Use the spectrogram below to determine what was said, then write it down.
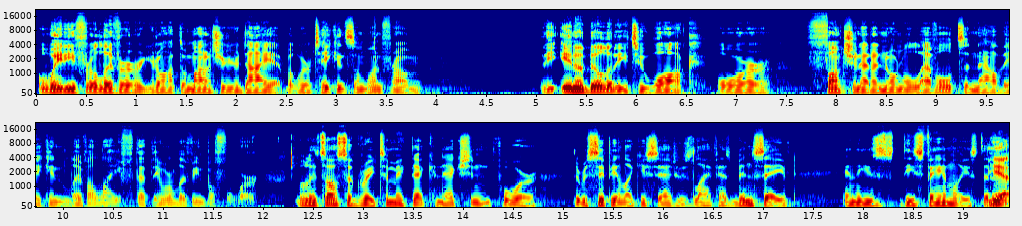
waiting for a liver. You don't have to monitor your diet, but we're taking someone from the inability to walk or function at a normal level to now they can live a life that they were living before. Well, it's also great to make that connection for the recipient, like you said, whose life has been saved, and these these families that are Yeah, like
